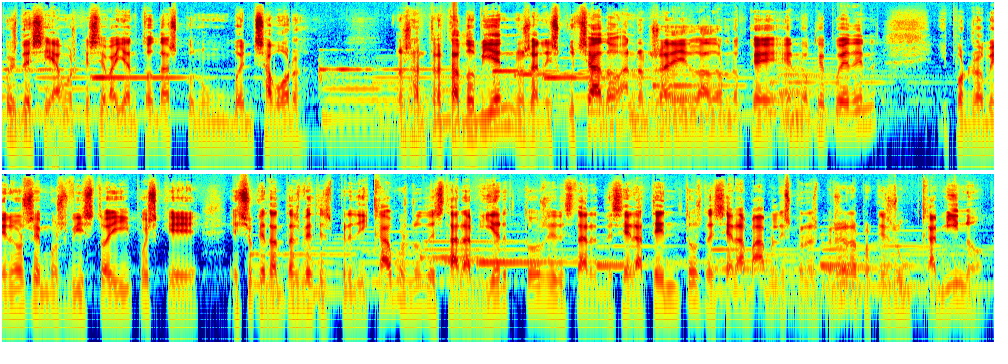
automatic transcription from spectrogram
Pues deseamos que se vayan todas con un buen sabor nos han tratado bien, nos han escuchado, nos han ayudado en lo que, en lo que pueden y por lo menos hemos visto ahí pues que eso que tantas veces predicamos, ¿no? de estar abiertos de, estar, de ser atentos, de ser amables con las personas, porque es un camino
